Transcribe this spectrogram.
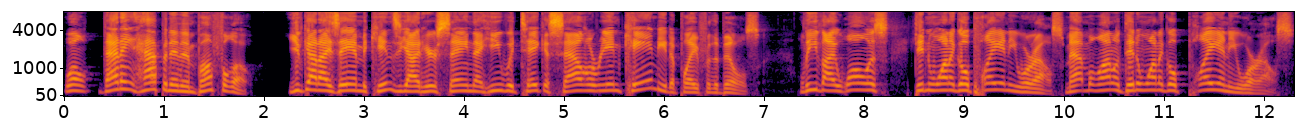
Well, that ain't happening in Buffalo. You've got Isaiah McKenzie out here saying that he would take a salary and candy to play for the Bills. Levi Wallace didn't want to go play anywhere else. Matt Milano didn't want to go play anywhere else.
